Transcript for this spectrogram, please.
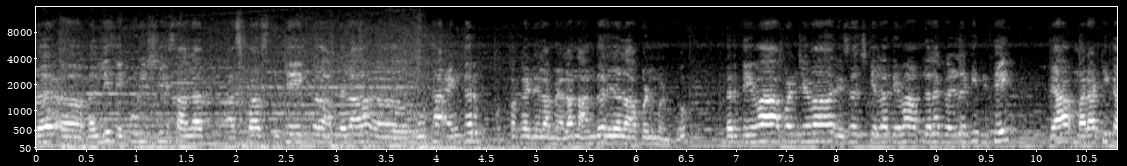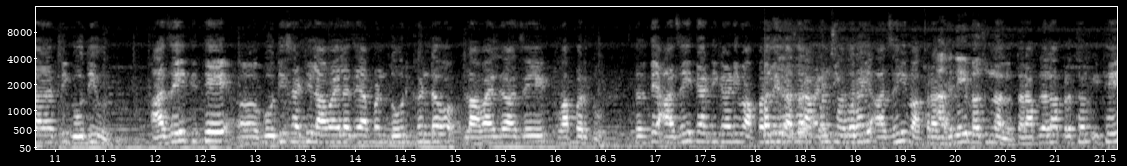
तर हल्लीच एकोणीसशे सालात आसपास तिथे एक आपल्याला मोठा अँकर पकडलेला मिळाला नांगर ज्याला आपण म्हणतो. तर तेव्हा आपण जेव्हा रिसर्च केला तेव्हा आपल्याला कळलं की तिथे त्या मराठी काळातली गोदी होती. आजही तिथे गोदीसाठी लावायला जे आपण दोरखंड लावायला जे वापरतो तर ते आजही त्या ठिकाणी वापरले जातात आपण साधारण आजही वापरात आग्नेय बाजून आलो तर आपल्याला प्रथम इथे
